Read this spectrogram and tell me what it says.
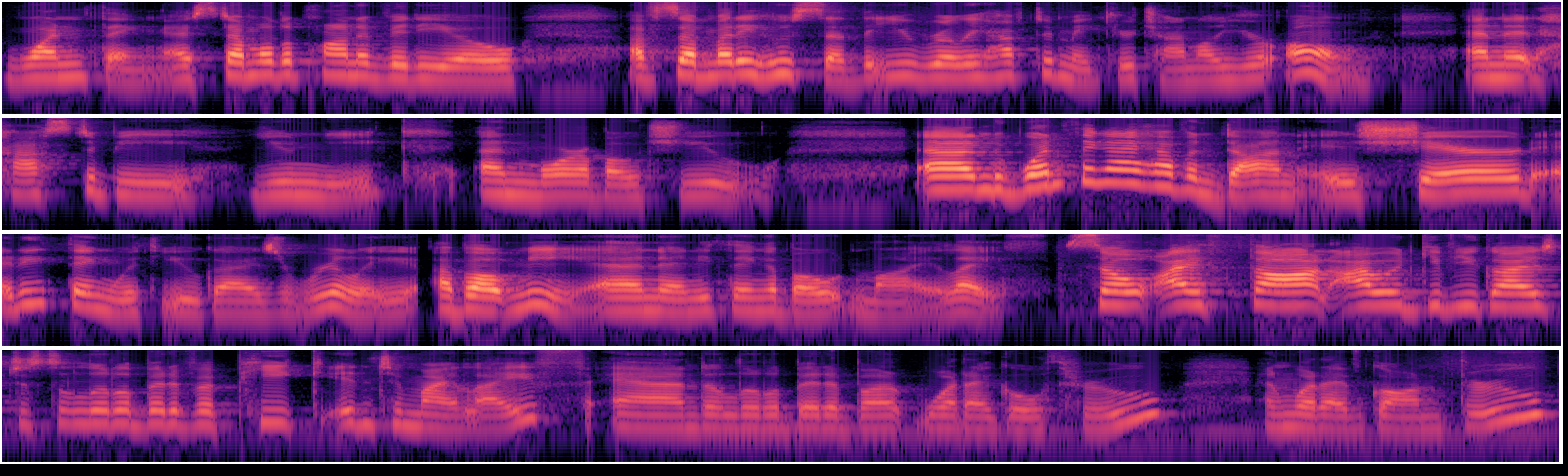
one thing. I stumbled upon a video of somebody who said that you really have to make your channel your own and it has to be unique and more about you. And one thing I haven't done is shared anything with you guys really about me and anything about my life. So I thought I would give you guys just a little bit of a peek into my life and a little bit about what I go through and what I've gone through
